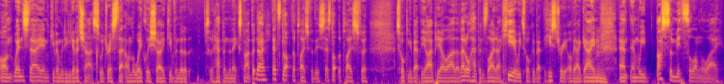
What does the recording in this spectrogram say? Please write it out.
on Wednesday. And given we didn't get a chance to address that on the weekly show, given that it sort of happened the next night. But no, that's not the place for this. That's not the place for talking about the IPL either. That all happens later. Here we talk about the history of our game and, and we bust some myths along the way.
